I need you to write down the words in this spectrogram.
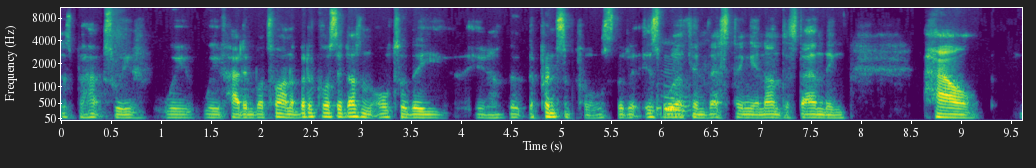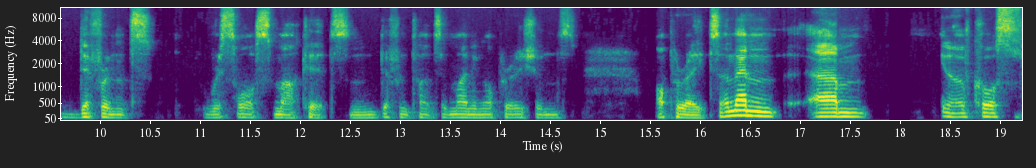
as perhaps we've, we, we've had in Botswana. But of course, it doesn't alter the, you know, the, the principles that it is mm. worth investing in understanding how different resource markets and different types of mining operations operate. And then um, you know, of course,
